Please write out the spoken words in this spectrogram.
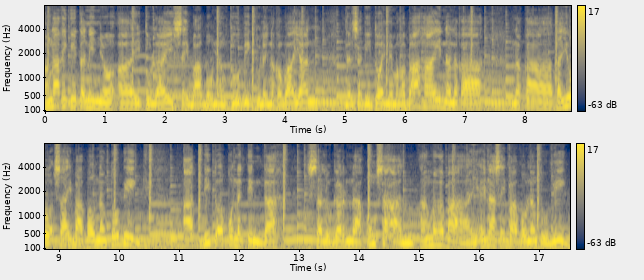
Ang nakikita ninyo ay tulay sa ibabaw ng tubig, tulay na kawayan. Dahil sa dito ay may mga bahay na naka, nakatayo sa ibabaw ng tubig. At dito ako nagtinda sa lugar na kung saan ang mga bahay ay nasa ibabaw ng tubig.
